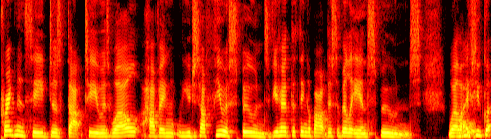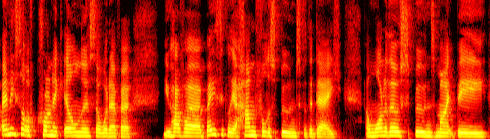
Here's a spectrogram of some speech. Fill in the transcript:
pregnancy does that to you as well. Having you just have fewer spoons. Have you heard the thing about disability and spoons? Well, oh. if you've got any sort of chronic illness or whatever, you have a basically a handful of spoons for the day, and one of those spoons might be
